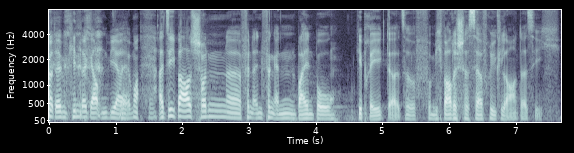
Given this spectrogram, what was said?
oder im Kindergarten, wie auch immer. Also ich war schon äh, von Anfang an Weinbau geprägt. Also für mich war das schon sehr früh klar, dass ich.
